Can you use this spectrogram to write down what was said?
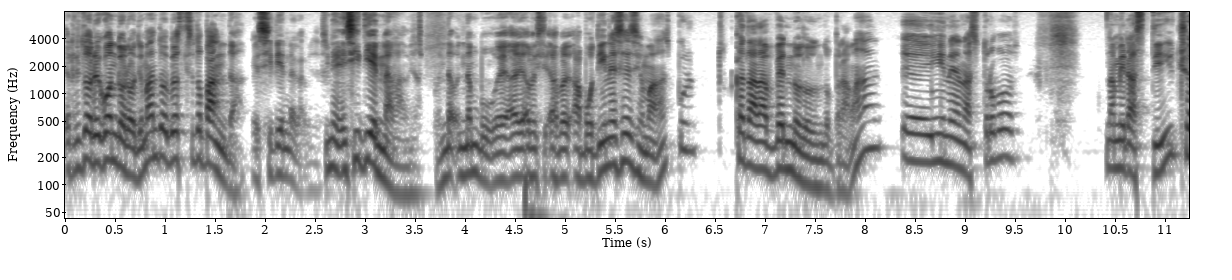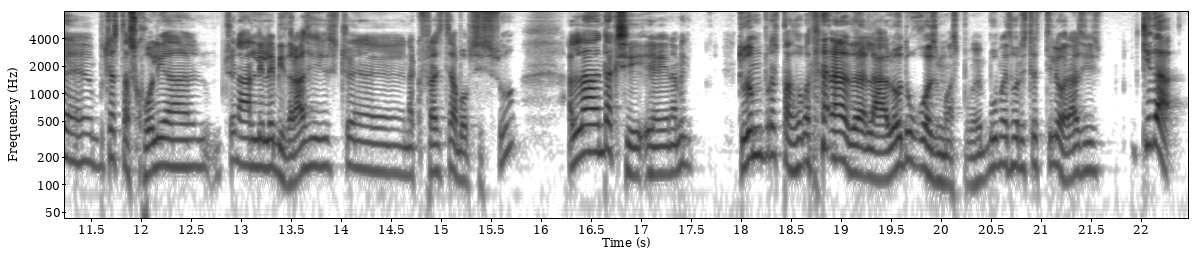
ρητορικό το ερώτημα, το οποίο θέτω πάντα. Εσύ τι είναι να κάνεις. ας πούμε. Ναι, εσύ τι είναι να κάνεις, ας πούμε. Να- να μπω, ε, ε, απο- Αποτείνεσαι σε εμάς που καταλαβαίνω το, το πράγμα. Ε, είναι ένας τρόπος να μοιραστεί και, και στα σχόλια και να αλληλεπιδράσεις και να εκφράσεις τις απόψεις σου. Αλλά εντάξει, ε, να μην... Τούτο που προσπαθώ πάντα να λαλώ του κόσμου, ας πούμε, που με θωρείς τις τηλεοράσεις. Κοίτα,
